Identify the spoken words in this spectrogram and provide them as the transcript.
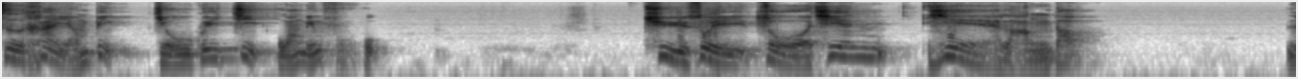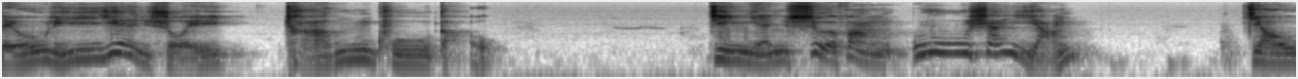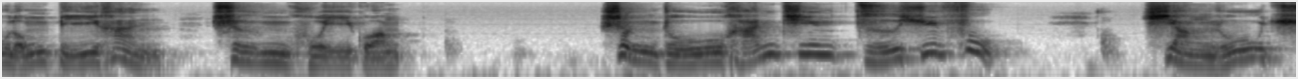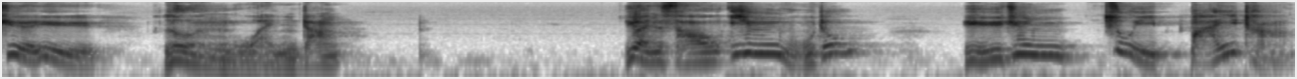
自汉阳病，久归寄王明府。去岁左迁夜郎道，流离雁水长枯槁。今年设放巫山阳，蛟龙比汉生辉光。圣主寒听子虚赋。相如却欲论文章，愿扫鹦鹉洲，与君醉百场。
